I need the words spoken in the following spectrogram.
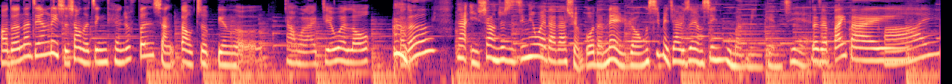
好的，那今天历史上的今天就分享到这边了。那我来结尾喽。好的，那以上就是今天为大家选播的内容。西北教育最用心，我们明天见，大家拜拜。拜。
